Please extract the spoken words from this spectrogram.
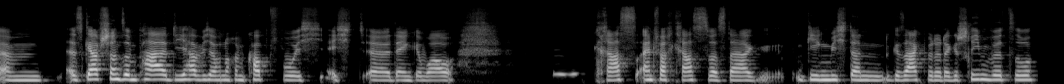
ähm, es gab schon so ein paar, die habe ich auch noch im Kopf, wo ich echt äh, denke, wow, krass, einfach krass, was da gegen mich dann gesagt wird oder geschrieben wird, so.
